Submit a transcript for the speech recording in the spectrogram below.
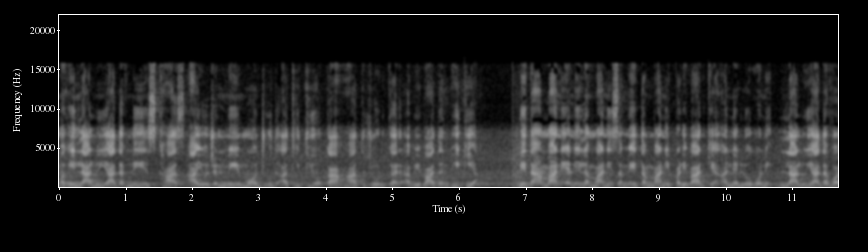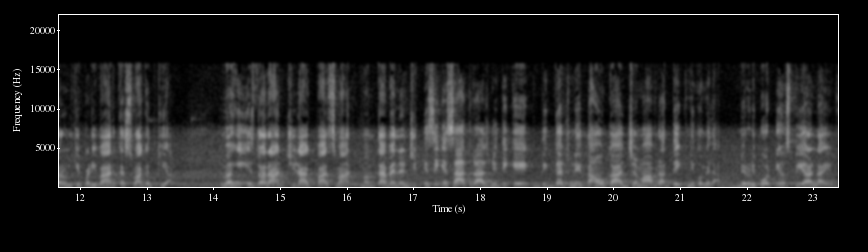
वहीं लालू यादव ने इस खास आयोजन में मौजूद अतिथियों का हाथ जोड़कर अभिवादन भी किया। नीता अंबानी, अनिल अंबानी समेत अंबानी परिवार के अन्य लोगों ने लालू यादव और उनके परिवार का स्वागत किया। वहीं इस दौरान चिराग पासवान, ममता बनर्जी, इसी के साथ राजनीति के दिग्गज नेताओं का जमावड़ा देखने को मिला। Bureau report News PR Live,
